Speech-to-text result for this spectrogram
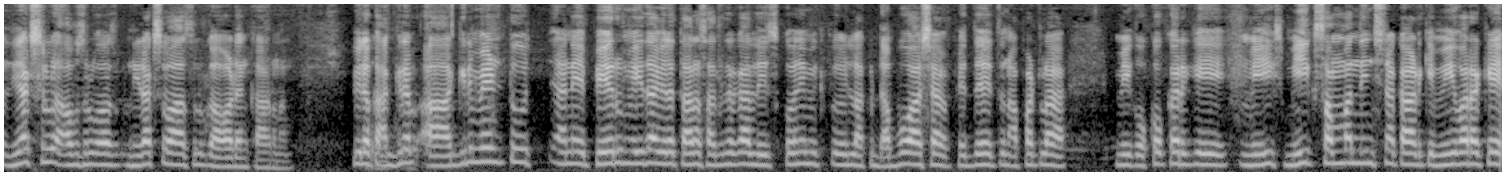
నిరక్షలు అవసరం నిరక్షవాసులు కావడం కారణం. వీళ్ళకి అగ్రి అగ్రిమెంటు అనే పేరు మీద వీళ్ళ తన సంతకాలు తీసుకొని మీకు వీళ్ళకి డబ్బు ఆశ పెద్ద ఎత్తున అప్పట్లో మీకు ఒక్కొక్కరికి మీ మీకు సంబంధించిన కాడికి మీ వరకే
